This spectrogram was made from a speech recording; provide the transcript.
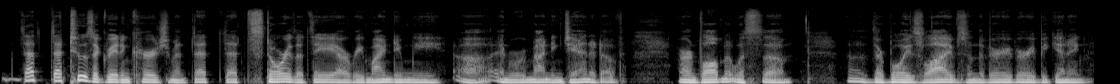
that that too is a great encouragement. That that story that they are reminding me uh, and reminding Janet of our involvement with uh, uh, their boys' lives in the very very beginning.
